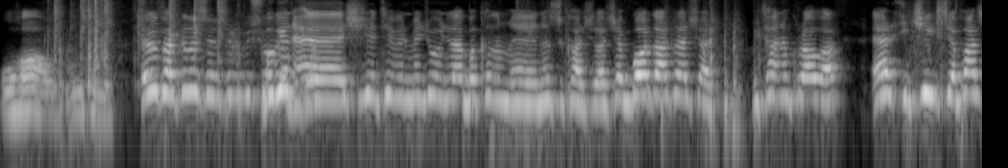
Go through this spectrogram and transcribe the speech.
Oha onu sandım. Evet arkadaşlar şimdi şu Bugün eee şişe çevirmeci oyuncular bakalım eee, nasıl karşılaşacak. Bu arada arkadaşlar bir tane kural var. Eğer 2x yapar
